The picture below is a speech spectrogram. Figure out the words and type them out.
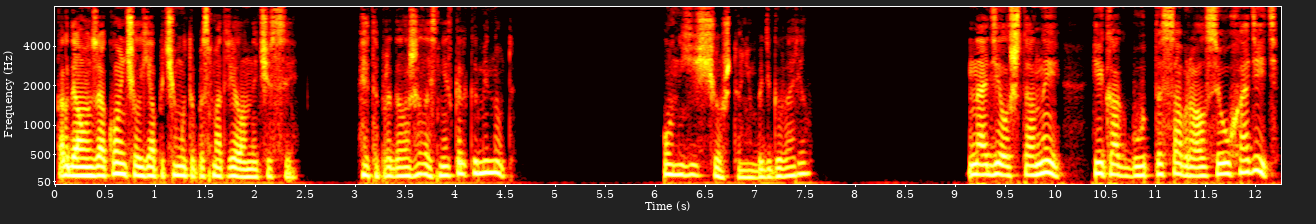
Когда он закончил, я почему-то посмотрела на часы. Это продолжалось несколько минут. Он еще что-нибудь говорил? Надел штаны и как будто собрался уходить,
